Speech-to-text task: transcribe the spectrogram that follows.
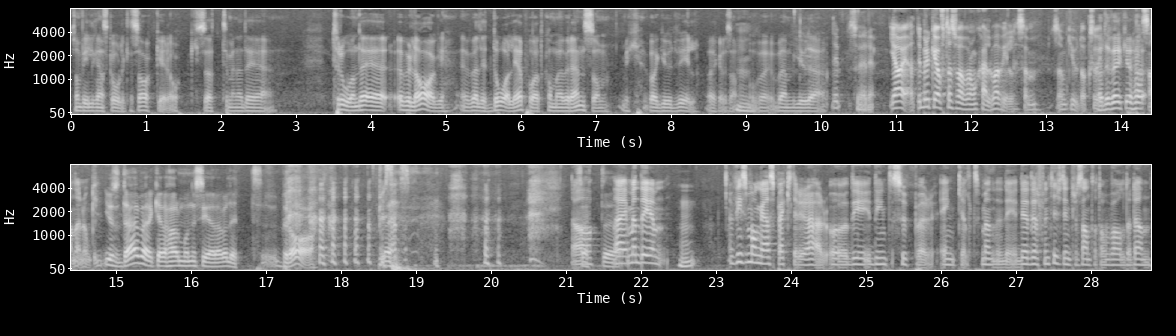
som vill ganska olika saker. Och, så att jag menar det troende är överlag väldigt dåliga på att komma överens om vad Gud vill, verkar det som. Mm. Och vem Gud är. Det, så är det. Ja, ja, det brukar oftast vara vad de själva vill, som, som Gud också vill. Ja, det verkar ha, nog. Just där verkar det harmonisera väldigt bra. Precis. ja, att, eh, nej men det... Mm. Det finns många aspekter i det här och det, det är inte superenkelt. Men det, det, är definitivt intressant att de valde den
